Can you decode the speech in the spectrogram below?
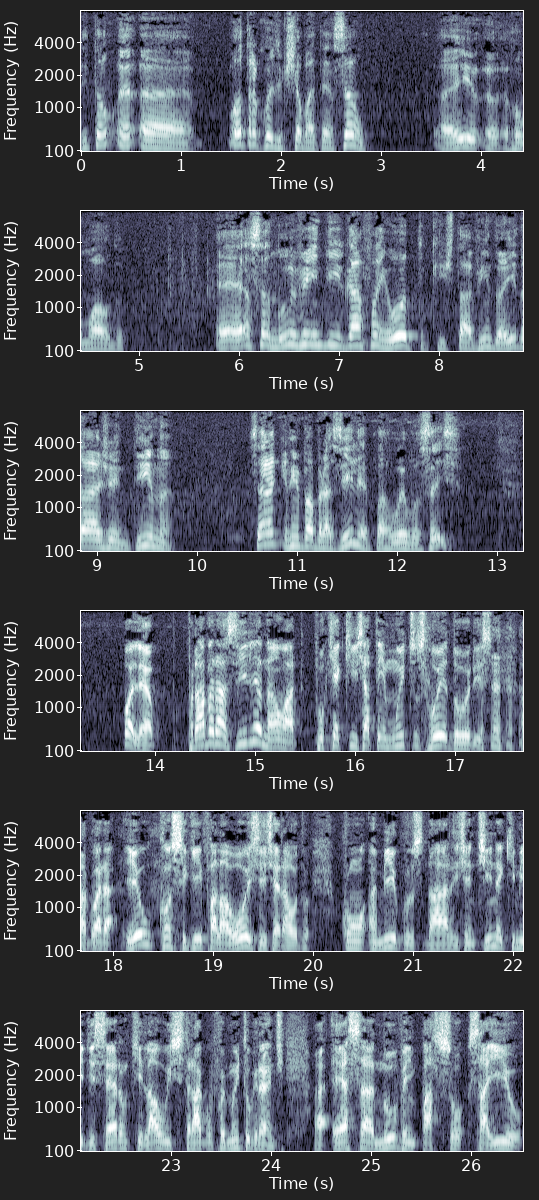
Então, é, é, outra coisa que chama a atenção, aí, é, Romualdo, é essa nuvem de gafanhoto que está vindo aí da Argentina. Será que vem para Brasília para roer vocês? Olha, para Brasília, não, porque aqui já tem muitos roedores. Agora, eu consegui falar hoje, Geraldo, com amigos da Argentina que me disseram que lá o estrago foi muito grande. Ah, essa nuvem passou, saiu,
